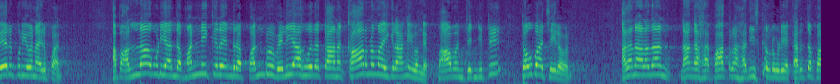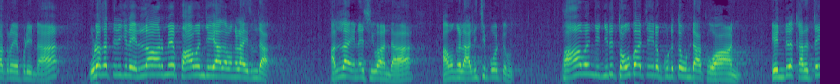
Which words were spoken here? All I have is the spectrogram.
பேருக்குரியவனாக இருப்பான். அப்போ அல்லாவுடைய அந்த மன்னிக்கிறங்கிற பண்பு வெளியாகுவதற்கான காரணமாக இருக்கிறாங்க இவங்க. பாவம் செஞ்சுட்டு தௌபா செய்கிறவன் அதனால தான் நாங்கள் பார்க்குறோம் ஹதீஸ்களுடைய கருத்தை பார்க்குறோம் எப்படின்னா உலகத்தில் இருக்கிற எல்லாருமே பாவம் செய்யாதவங்களாக இருந்தா அல்லாஹ் என்ன செய்வான்டா அவங்கள அழிச்சு போட்டு பாவம் செஞ்சுட்டு தௌபா செய்கிற கூட்டத்தை உண்டாக்குவான் என்ற கருத்தை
